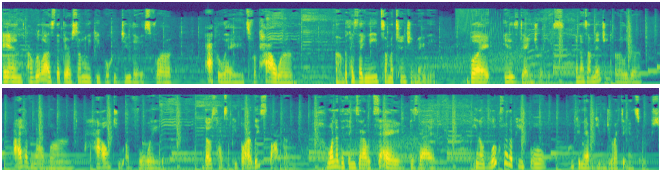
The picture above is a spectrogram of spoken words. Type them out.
And I realize that there are so many people who do this for accolades, for power, um, because they need some attention, maybe. But it is dangerous. And as I mentioned earlier, I have now learned how to avoid those types of people, or at least spot them. One of the things that I would say is that, you know, look for the people who can never give you direct answers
